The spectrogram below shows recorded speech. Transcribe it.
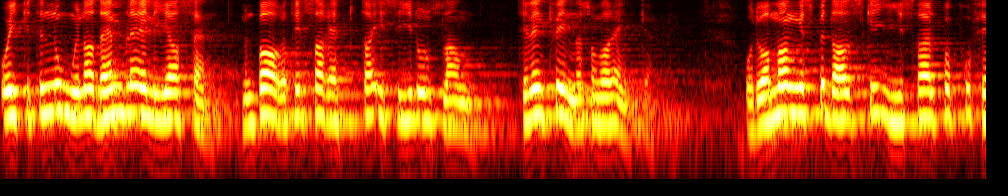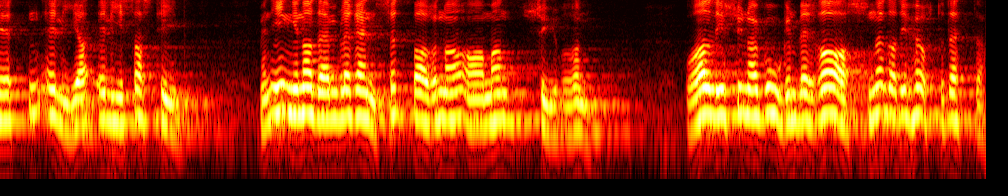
Og ikke til noen av dem ble Elias sendt, men bare til Sarepta i Sidons land, til en kvinne som var enke. Og det var mange spedalske i Israel på profeten Elia, Elisas tid, men ingen av dem ble renset, bare Naaman, syreren. Og alle i synagogen ble rasende da de hørte dette.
